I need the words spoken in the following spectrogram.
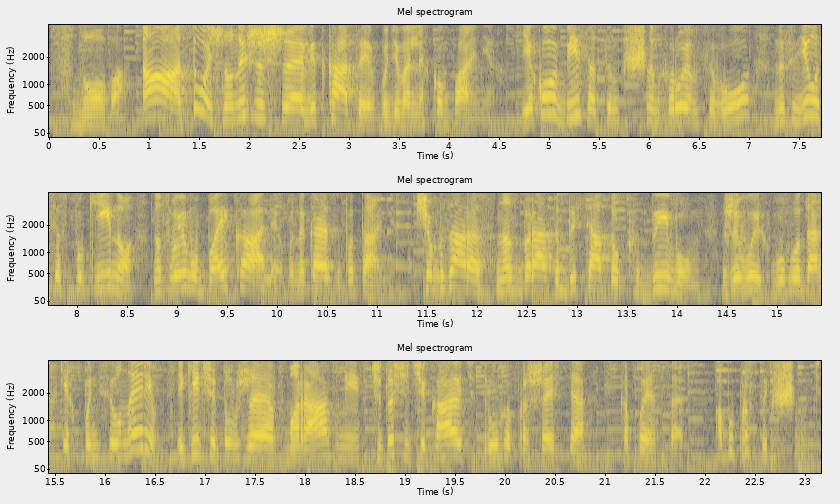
снова. А, точно, у них же ж е, відкати в будівельних компаніях. Якого біса цим героям СВО не сиділося спокійно на своєму байкалі? Виникає запитання, щоб зараз назбирати десяток дивом живих вугледарських пенсіонерів, які чи то вже в маразмі, чи то ще чекають друге пришестя КПСС, або просто ***нуті.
